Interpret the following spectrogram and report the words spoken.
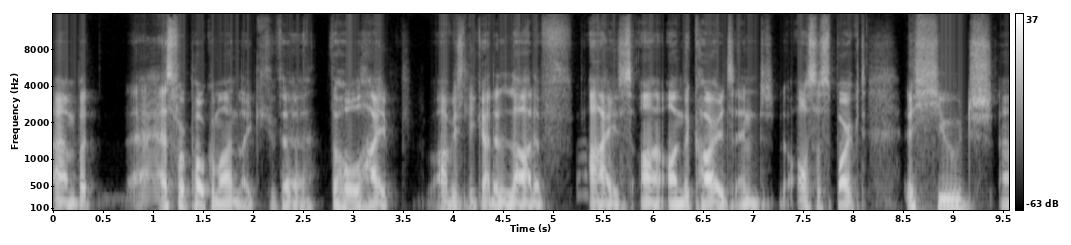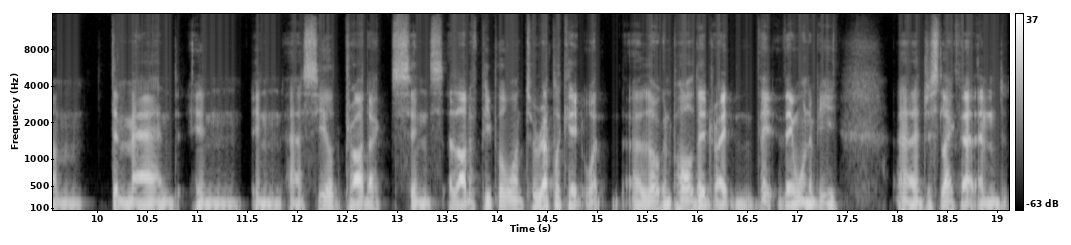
Um, but as for Pokemon, like the the whole hype obviously got a lot of eyes on, on the cards and also sparked a huge um, demand in in uh, sealed products since a lot of people want to replicate what uh, Logan Paul did, right? And they they want to be uh, just like that and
